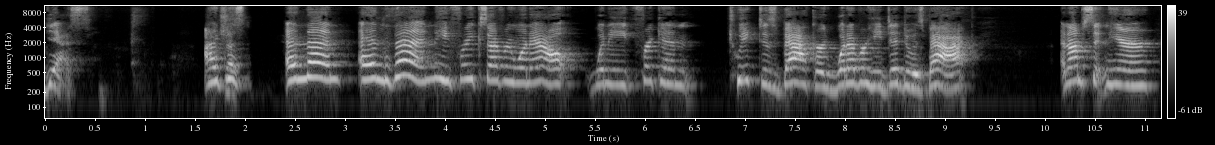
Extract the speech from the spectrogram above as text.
Yes. I just and then and then he freaks everyone out when he freaking tweaked his back or whatever he did to his back. And I'm sitting here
